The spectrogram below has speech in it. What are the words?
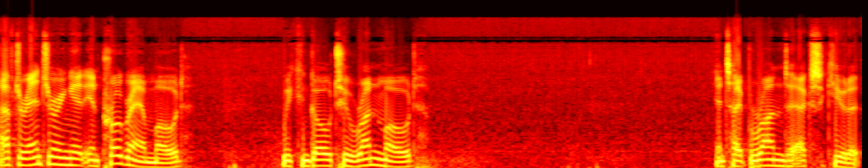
After entering it in program mode, we can go to run mode and type run to execute it.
